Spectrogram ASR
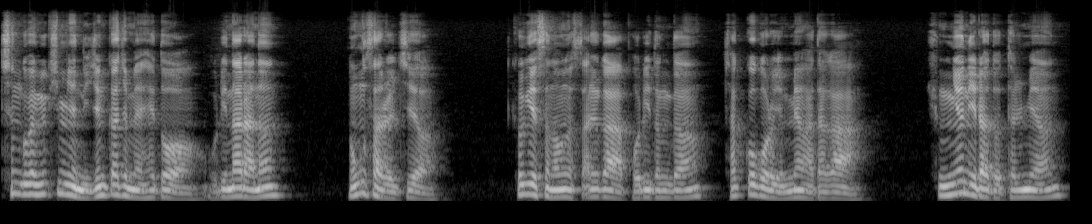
1960년 이전까지만 해도 우리나라는 농사를 지어 거기에서 나오는 쌀과 보리 등등 작곡으로 연명하다가 흉년이라도 들면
